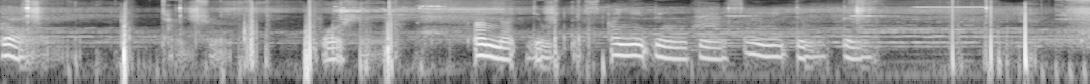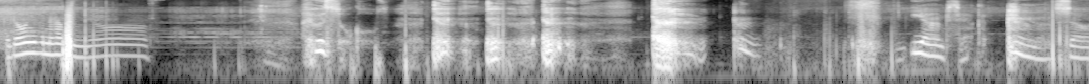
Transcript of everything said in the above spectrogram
Tension. For sure. I'm not doing this. I ain't doing this. I ain't doing this. I don't even have enough. It was so close. yeah, I'm sick. so,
